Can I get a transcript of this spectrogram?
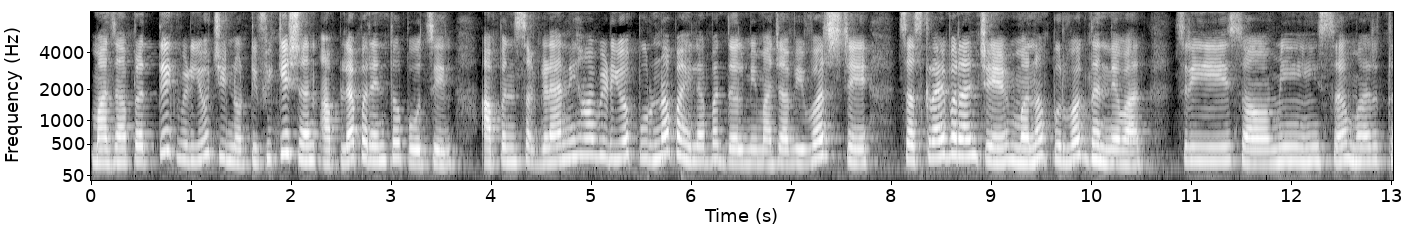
माझा प्रत्येक व्हिडिओची नोटिफिकेशन आपल्यापर्यंत पोहोचेल. आपण सगळ्यांनी हा व्हिडिओ पूर्ण पाहिल्याबद्दल मी माझ्या व्हिवर्सचे सबस्क्रायबरांचे मनपूर्वक धन्यवाद. श्री स्वामी समर्थ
